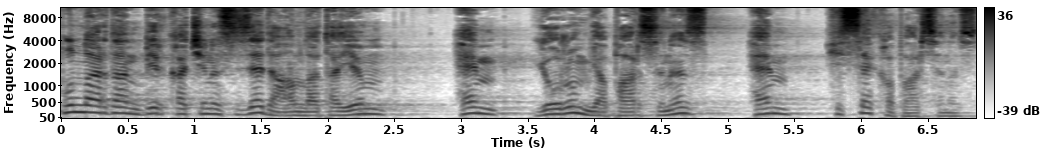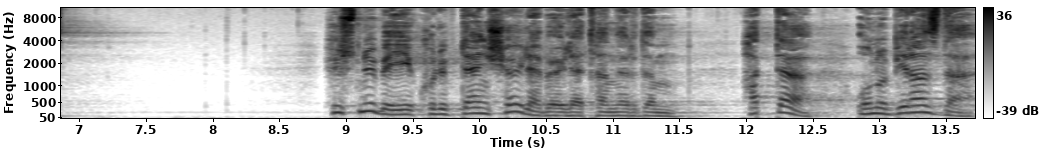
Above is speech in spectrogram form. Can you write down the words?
Bunlardan birkaçını size de anlatayım. Hem yorum yaparsınız hem hisse kaparsınız. Hüsnü Bey'i kulüpten şöyle böyle tanırdım. Hatta onu biraz da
